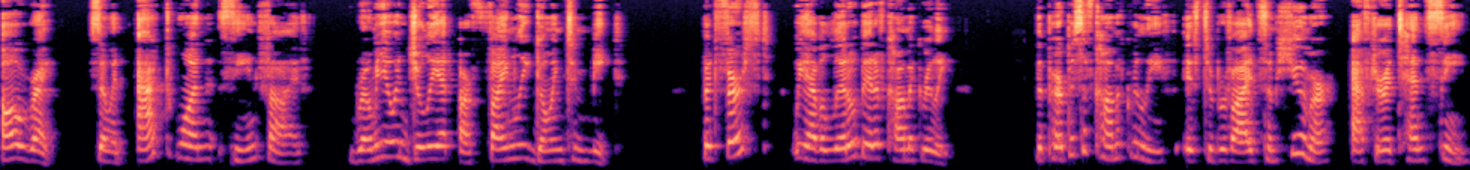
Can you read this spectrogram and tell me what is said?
All right, so in Act 1, Scene 5, Romeo and Juliet are finally going to meet. But first, we have a little bit of comic relief. The purpose of comic relief is to provide some humor after a tense scene,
